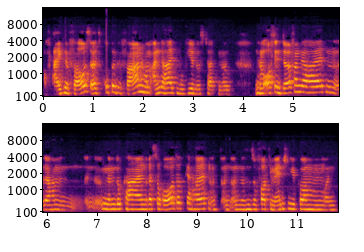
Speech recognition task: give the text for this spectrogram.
auf eigene Faust als Gruppe gefahren, haben angehalten, wo wir Lust hatten. Und wir haben oft in Dörfern gehalten oder haben in, in irgendeinem lokalen Restaurant dort gehalten und, und, und sind sofort die Menschen gekommen und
